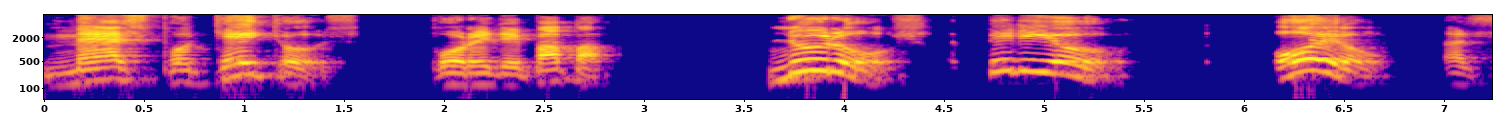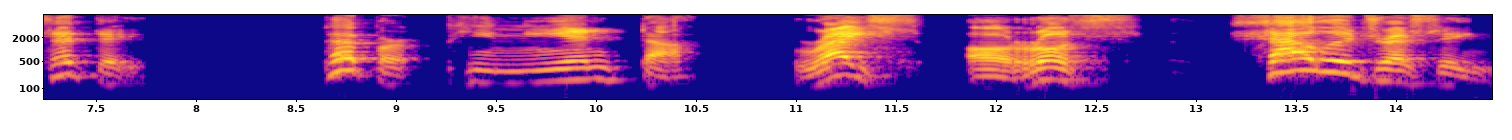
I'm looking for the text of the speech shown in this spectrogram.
mashed potatoes, puré de papa, noodles, pidio, oil, aceite, pepper, pimienta, rice, arroz, salad dressing,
